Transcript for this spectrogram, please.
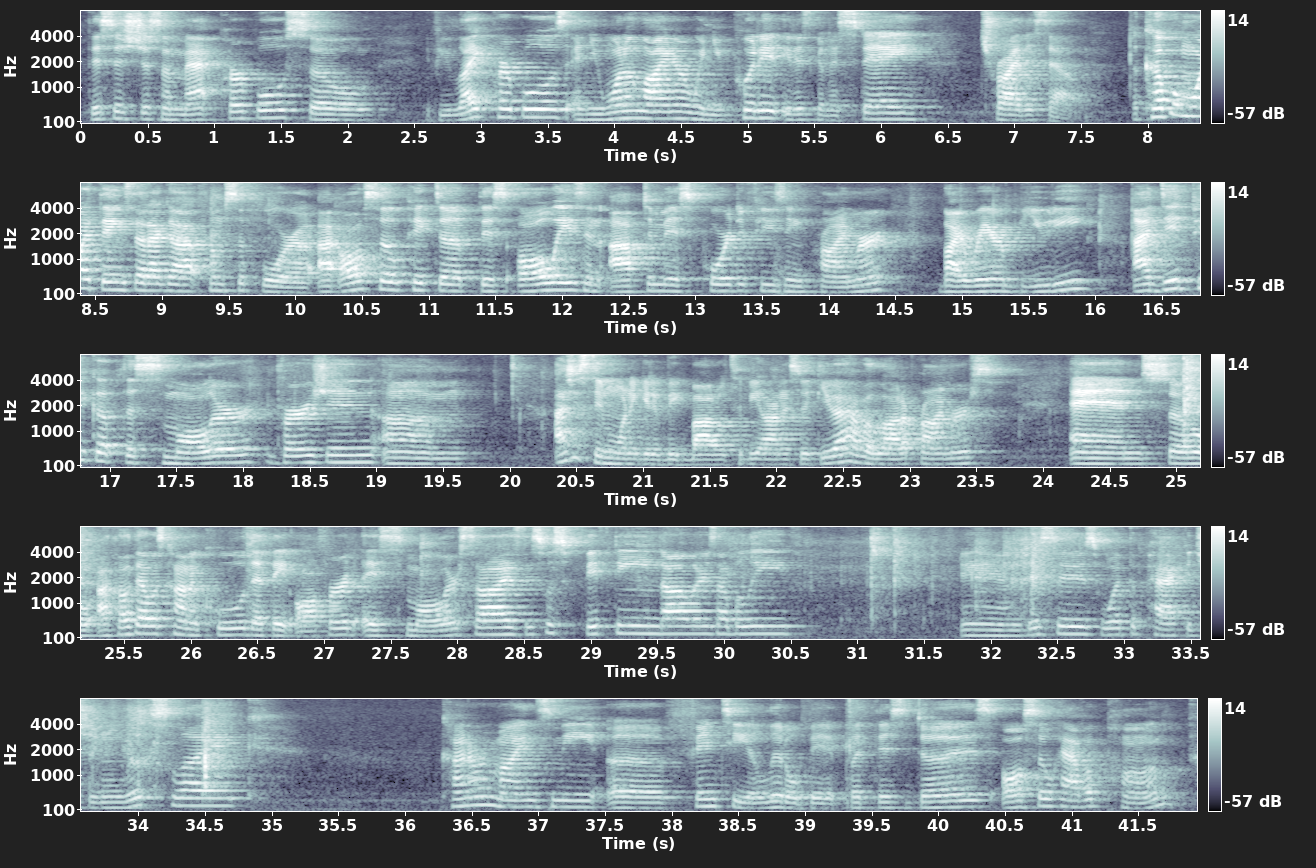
this is just a matte purple. So if you like purples and you want a liner, when you put it, it is gonna stay. Try this out. A couple more things that I got from Sephora. I also picked up this Always an Optimist Pore Diffusing Primer by Rare Beauty. I did pick up the smaller version. Um, I just didn't want to get a big bottle to be honest with you. I have a lot of primers. And so I thought that was kind of cool that they offered a smaller size. This was $15, I believe. And this is what the packaging looks like. Kind of reminds me of Fenty a little bit, but this does also have a pump.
